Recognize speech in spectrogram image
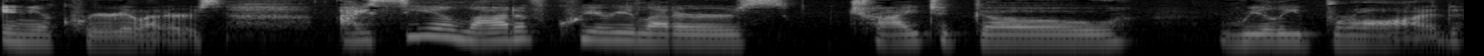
in your query letters. I see a lot of query letters try to go really broad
